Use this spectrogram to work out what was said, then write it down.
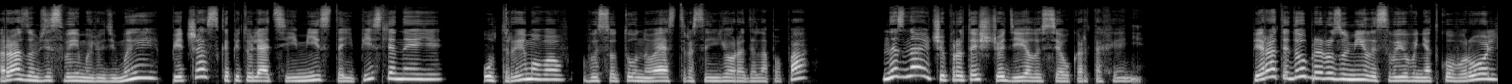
разом зі своїми людьми під час капітуляції міста і після неї утримував висоту Нуестра Сеньора де ла Попа, не знаючи про те, що діялося у Картахені. Пірати добре розуміли свою виняткову роль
